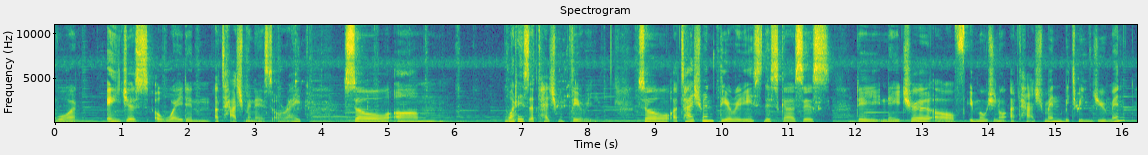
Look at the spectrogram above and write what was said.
what anxious avoidant attachment is. All right. So, um, what is attachment theory? So, attachment theories discusses the nature of emotional attachment between human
